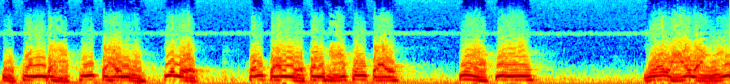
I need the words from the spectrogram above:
เหนือความอยากของใจเหนือยิเลสของใจเหนือปัญหาของใจมากมาเยอะหลายอย่างนั้น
